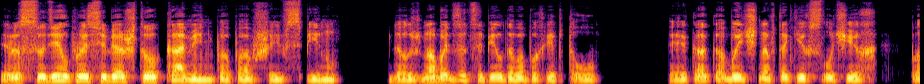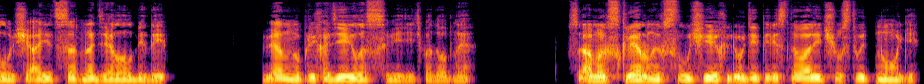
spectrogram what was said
и рассудил про себя, что камень, попавший в спину, должно быть, зацепил того по хребту, и, как обычно в таких случаях, получается, наделал беды. Венну приходилось видеть подобное. В самых скверных случаях люди переставали чувствовать ноги,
